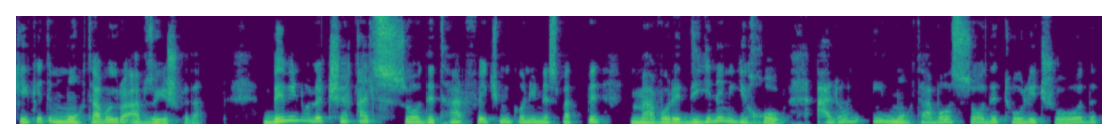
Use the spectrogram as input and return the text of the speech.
کیفیت محتوایی رو افزایش بدم. ببین حالا چقدر ساده تر فکر می‌کنی نسبت به موارد دیگه نمیگی خب الان این محتوا ساده تولید شد.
